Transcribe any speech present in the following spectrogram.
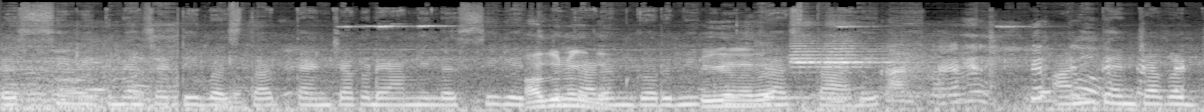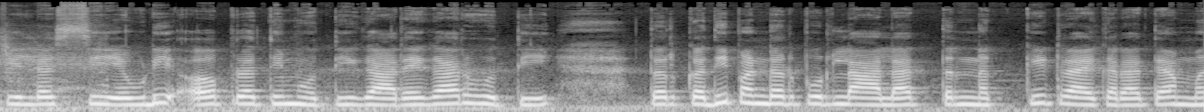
लस्सी विकण्यासाठी बसतात. त्यांच्याकडे आम्ही लस्सी घेतली. कारण गरमी खूप? जास्त आहे. आणि त्यांच्याकडची लस्सी एवढी अप्रतिम होती गारेगार होती. तर कधी पंढरपूरला आलात तर नक्की ट्राय करा. त्या म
